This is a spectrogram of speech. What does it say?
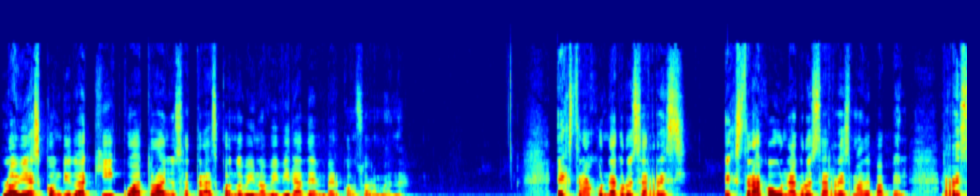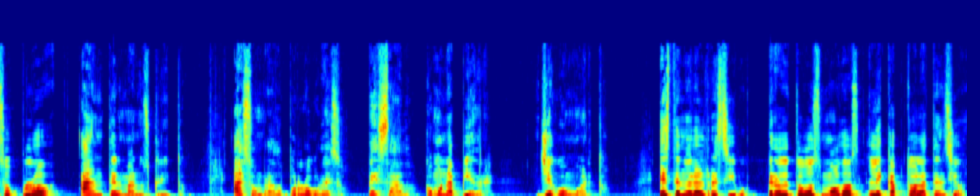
Lo había escondido aquí cuatro años atrás cuando vino a vivir a Denver con su hermana. Extrajo una gruesa, extrajo una gruesa resma de papel, resopló ante el manuscrito, asombrado por lo grueso, pesado, como una piedra. Llegó muerto. Este no era el recibo, pero de todos modos le captó la atención.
